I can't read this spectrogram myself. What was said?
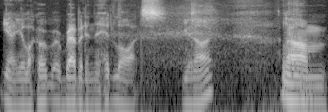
you know, you're like a, a rabbit in the headlights, you know. Yeah. Um,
